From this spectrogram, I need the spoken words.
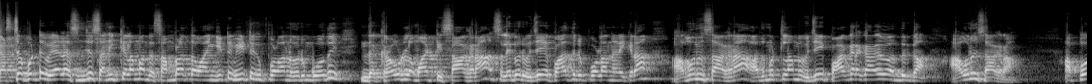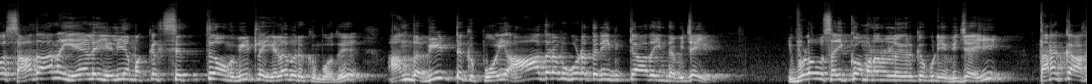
கஷ்டப்பட்டு வேலை செஞ்சு சனிக்கிழமை அந்த சம்பளத்தை வாங்கிட்டு வீட்டுக்கு போகலான்னு வரும்போது இந்த க்ரௌடில் மாட்டி சாகிறான். சில பேர் விஜயை பார்த்துட்டு போகலான்னு நினைக்கிறான். அவனும் சாகிறான். அது மட்டும் இல்லாமல் விஜய் பார்க்கறக்காகவே வந்திருக்கான். அவனும் சாகிறான். அப்போது சாதாரண ஏழை எளிய மக்கள் செத்து அவங்க வீட்டில் இழவு இருக்கும்போது அந்த வீட்டுக்கு போய் ஆதரவு கூட தெரிவிக்காத இந்த விஜய் இவ்வளவு சைக்கோ மனநிலை இருக்கக்கூடிய விஜய் தனக்காக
